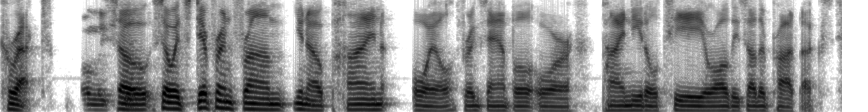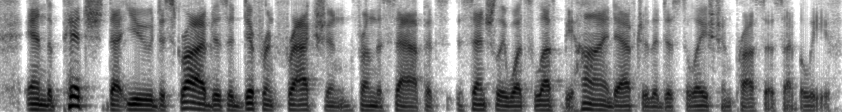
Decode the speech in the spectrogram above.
Correct. Only so so it's different from you know pine oil, for example, or pine needle tea or all these other products. And the pitch that you described is a different fraction from the sap. It's essentially what's left behind after the distillation process, I believe.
